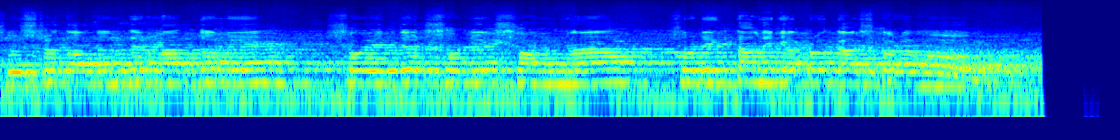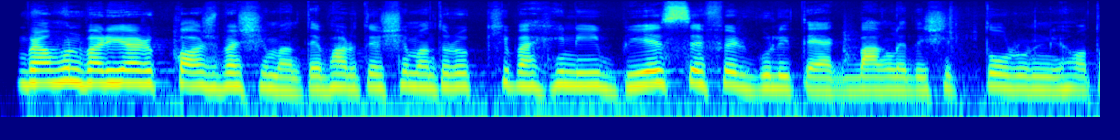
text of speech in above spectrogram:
সুষ্ঠু তদন্তের মাধ্যমে শহীদদের সঠিক সংখ্যা সঠিক তালিকা প্রকাশ করা হোক। ব্রাহ্মণবাড়িয়ার কসবা সীমান্তে ভারতীয় সীমান্তরক্ষী বাহিনী বিএসএফ এর গুলিতে এক বাংলাদেশি তরুণ নিহত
